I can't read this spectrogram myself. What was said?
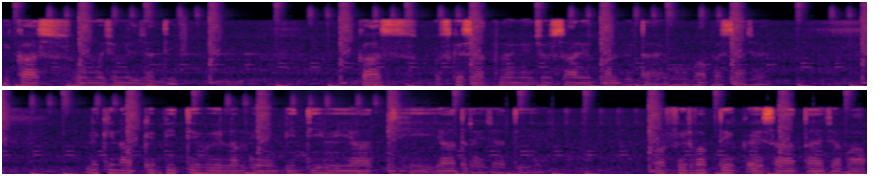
कि काश वो मुझे मिल जाती। काश उसके साथ मैंने जो सारे पल बिताए वो वापस आ जाए। लेकिन आपके बीते हुए लम्हे बीती हुई याद ही याद रह जाती है। और फिर वक्त एक ऐसा आता है जब आप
